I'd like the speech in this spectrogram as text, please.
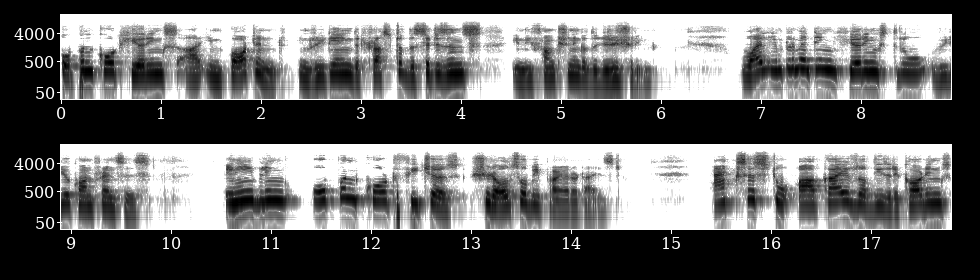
Open court hearings are important in retaining the trust of the citizens in the functioning of the judiciary. While implementing hearings through video conferences, enabling open court features should also be prioritized. Access to archives of these recordings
